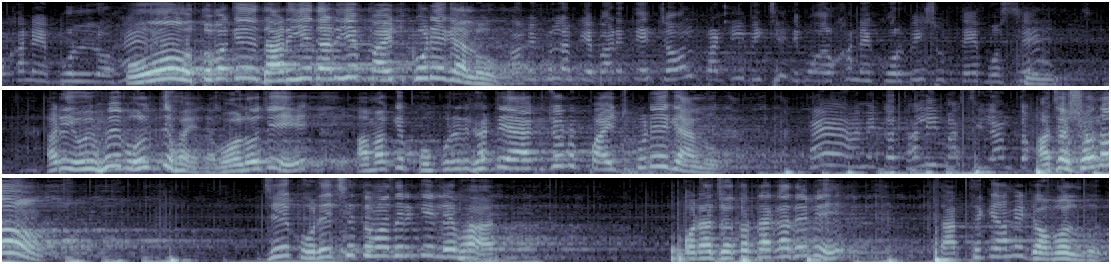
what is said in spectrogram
ওখানে বলল ও হ্যাঁ তোমাকে দাঁড়িয়ে দাঁড়িয়ে পাইট করে গেল। আমি বললাম কি বাড়িতে চল পাটি বিছিয়ে দিব ওখানে করবি শুতে বসে। আরে ওইভাবে বলতে হয় না বলো যে আমাকে পুকুরের ঘাটে একজন পাইট করে গেল। হ্যাঁ আমি তো থালি মারছিলাম আচ্ছা শোনো। যে করেছে তোমাদেরকে লেভার ওরা যত টাকা দেবে তার থেকে আমি ডবল দেব।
